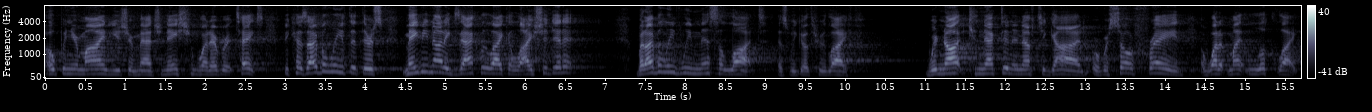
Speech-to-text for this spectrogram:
open your mind, use your imagination, whatever it takes. Because I believe that there's maybe not exactly like Elisha did it, but I believe we miss a lot as we go through life. We're not connected enough to God, or we're so afraid of what it might look like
